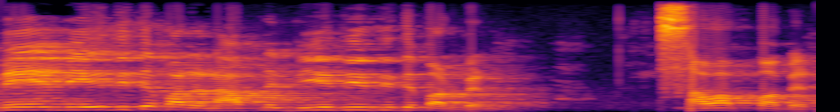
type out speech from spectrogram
মেয়ে বিয়ে দিতে পারে না, আপনি বিয়ে দিয়ে দিতে পারবেন, সওয়াব পাবেন।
